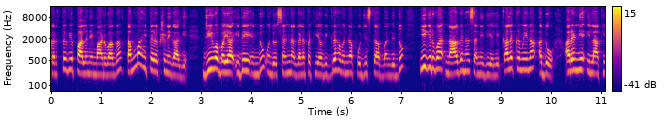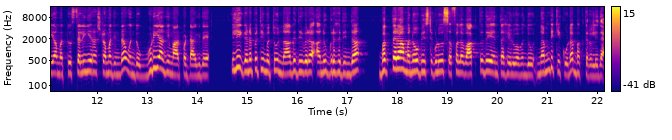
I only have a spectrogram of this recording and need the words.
ಕರ್ತವ್ಯ ಪಾಲನೆ ಮಾಡುವಾಗ ತಮ್ಮ ಹಿತರಕ್ಷಣೆಗಾಗಿ ಜೀವ ಭಯ ಇದೆ ಎಂದು ಒಂದು ಸಣ್ಣ ಗಣಪತಿಯ ವಿಗ್ರಹವನ್ನ ಪೂಜಿಸ್ತಾ ಬಂದಿದ್ದು, ಈಗಿರುವ ನಾಗನ ಸನ್ನಿಧಿಯಲ್ಲಿ ಕಾಲಕ್ರಮೇಣ ಅದು ಅರಣ್ಯ ಇಲಾಖೆಯ ಮತ್ತು ಸ್ಥಳೀಯರ ಶ್ರಮದಿಂದ ಒಂದು ಗುಡಿಯಾಗಿ ಮಾರ್ಪಟ್ಟಾಗಿದೆ. ಇಲ್ಲಿ ಗಣಪತಿ ಮತ್ತು ನಾಗದೇವರ ಅನುಗ್ರಹದಿಂದ ಭಕ್ತರ ಮನೋಭೀಷ್ಟಗಳು ಸಫಲವಾಗ್ತದೆ ಅಂತ ಹೇಳುವ ಒಂದು ನಂಬಿಕೆ ಕೂಡ ಭಕ್ತರಲ್ಲಿದೆ.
